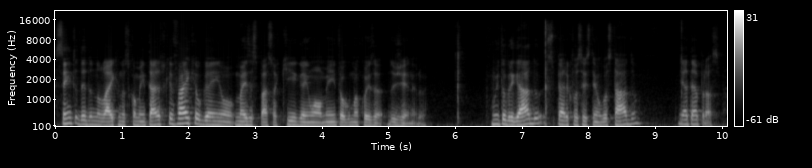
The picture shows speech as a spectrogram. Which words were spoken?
Senta o dedo no like nos comentários, porque vai que eu ganho mais espaço aqui, ganho um aumento, alguma coisa do gênero. Muito obrigado, espero que vocês tenham gostado e até a próxima.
